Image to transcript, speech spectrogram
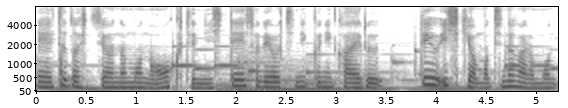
えー、都度必要なものを口にしてそれを血肉に変えるっていう意識を持ちながらも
